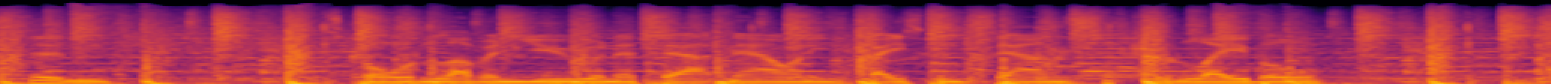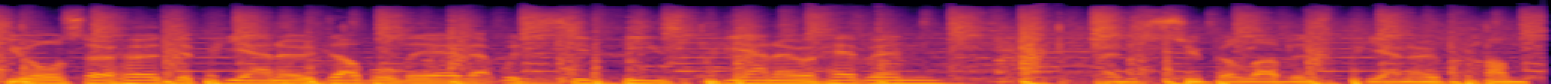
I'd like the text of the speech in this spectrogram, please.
Preston. It's called Loving You and it's out now on his Basement Sounds label. You also heard the piano double there. That was Cinthie's Piano Heaven and Superlover's Piano Pump.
